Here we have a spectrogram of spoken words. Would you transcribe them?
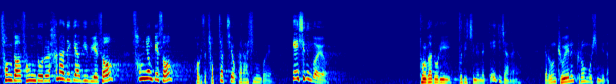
성도와 성도를 하나 되게 하기 위해서 성령께서 거기서 접착치 역할을 하시는 거예요. 깨시는 거예요. 돌과 돌이 부딪히면 깨지잖아요. 여러분, 교회는 그런 곳입니다.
